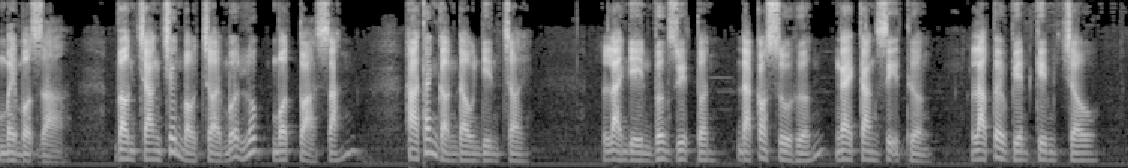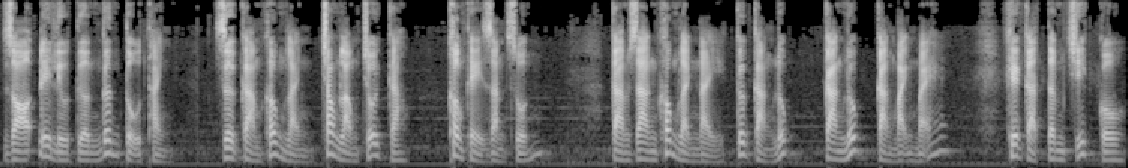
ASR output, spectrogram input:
11 giờ, Vầng trăng trên bầu trời mỗi lúc một tỏa sáng. Hà Thanh ngẩng đầu nhìn trời. Lại nhìn Vương Duy Tuân Đã có xu hướng ngày càng dị thường, Là tơ viên Kim Châu, Do đê liều tường ngưng tụ thành. Dự cảm không lành trong lòng trỗi cao, Không thể dằn xuống. Cảm giác không lành này cứ càng lúc Càng lúc càng mạnh mẽ, Khiến cả tâm trí cô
